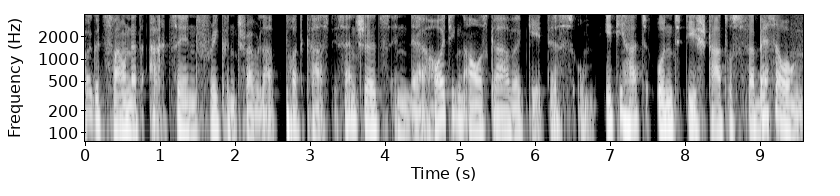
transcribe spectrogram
Folge 218 Frequent Traveler Podcast Essentials. In der heutigen Ausgabe geht es um Etihad und die Statusverbesserung.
